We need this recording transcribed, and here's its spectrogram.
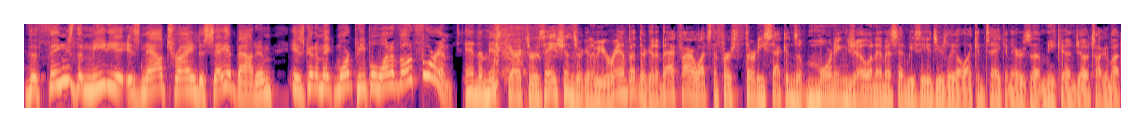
the things the media is now trying to say about him is going to make more people want to vote for him. And the mischaracterizations are going to be rampant. They're going to backfire. Watch the first 30 seconds of Morning Joe on MSNBC. It's usually all I can take. And there's uh, Mika and Joe talking about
